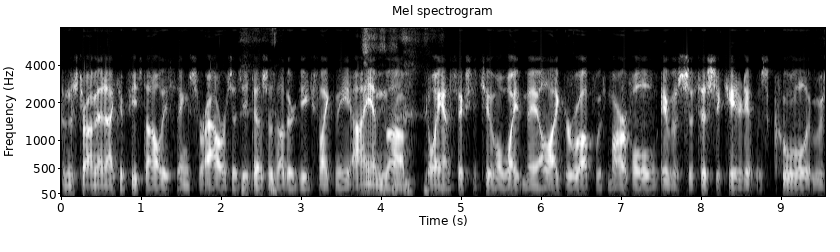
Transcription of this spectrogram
Mr. Ahmed and I could feast on all these things for hours as he does with other geeks like me. I am um, going on 62. I'm a white male. I grew up with Marvel. It was sophisticated. It was cool. It was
